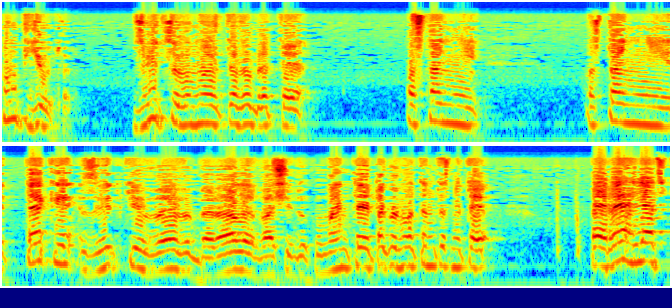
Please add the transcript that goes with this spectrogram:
комп'ютер. Звідси ви можете вибрати останні, останні теки, звідки ви вибирали ваші документи. Також можете натиснути перегляд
